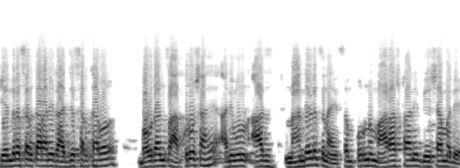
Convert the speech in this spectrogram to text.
केंद्र सरकार आणि राज्य सरकारवर बौद्धांचा आक्रोश आहे. आणि म्हणून आज नांदेडच नाही संपूर्ण महाराष्ट्र आणि देशामध्ये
